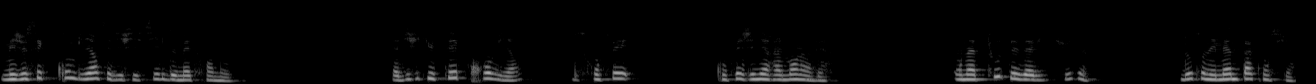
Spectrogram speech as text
mais je sais combien c'est difficile de mettre en œuvre. La difficulté provient de ce qu'on fait, qu'on fait généralement l'inverse. On a toutes des habitudes dont on n'est même pas conscient.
